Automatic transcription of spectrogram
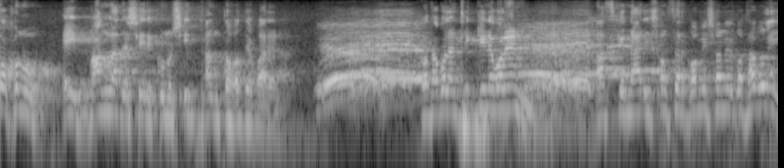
কখনো এই বাংলাদেশের কোনো সিদ্ধান্ত হতে পারে না। কথা বলেন ঠিক কিনা বলেন? আজকে নারী সংস্কার কমিশনের কথা বলি।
